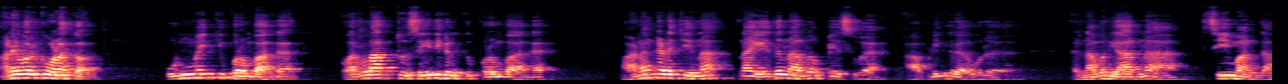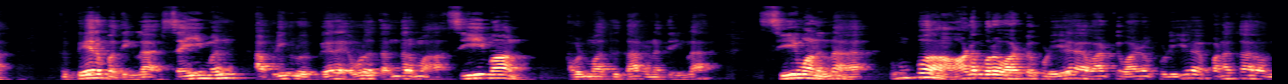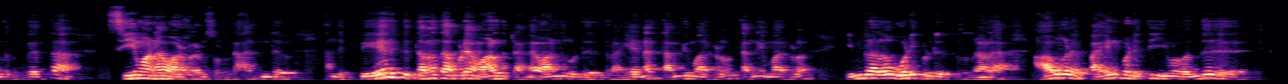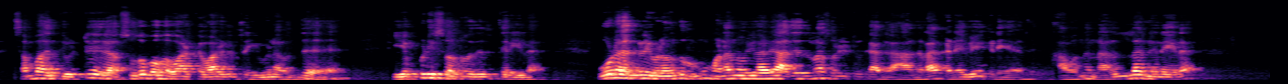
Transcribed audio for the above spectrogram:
அனைவருக்கும் வணக்கம். உண்மைக்கு புறம்பாக வரலாற்று செய்திகளுக்கு புறம்பாக பணம் கிடைச்சின்னா நான் எதுனாலும் பேசுவேன் அப்படிங்கிற ஒரு நபர் யாருன்னா சீமான் தான். பேரை பார்த்தீங்களா? சைமன் அப்படிங்கிற ஒரு பேரை எவ்வளோ தந்திரமா? சீமான் அப்படின்னு மாற்றுக்கு காரணம் என்ன தெரியுங்களா? சீமானுன்னா ரொம்ப ஆடம்பர வாழ்க்கக்கூடிய வாழ்க்கை வாழக்கூடிய பணக்கார வந்ததுக்கு பேர் தான் சீமானா வாழ்றேன்னு சொல்கிறாங்க அந்த அந்த பேருக்கு தகுந்தாப்புல வாழ்ந்துட்டாங்க வாழ்ந்து கொண்டு இருக்கிறாங்க. ஏன்னா தம்பிமார்களும் தங்கைமார்களும் இன்றளவு ஓடிக்கொண்டு இருக்கிறதுனால அவங்களை பயன்படுத்தி இவன் வந்து சம்பாதித்து விட்டு சுகபோக வாழ்க்கை வாழ்கின்ற இவனை வந்து எப்படி சொல்றதுன்னு தெரியல. ஊடகங்கள் இவனை வந்து ரொம்ப மனநோயாளி அது இதெல்லாம் சொல்லிட்டு இருக்காங்க. அதெல்லாம் கிடையவே கிடையாது. அவன் வந்து நல்ல நிலையில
